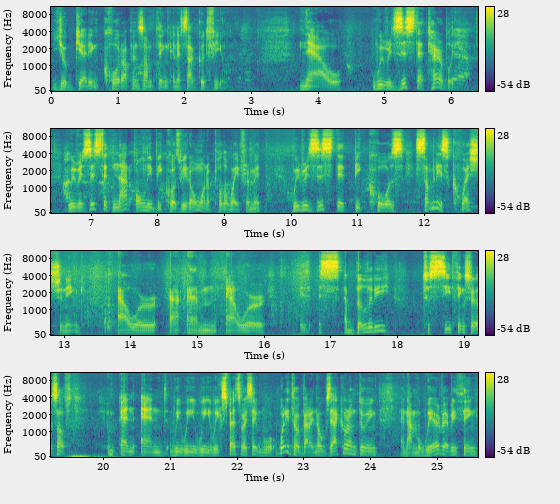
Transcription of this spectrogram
You're getting caught up in something, and it's not good for you. Now, we resist that terribly. We resist it not only because we don't want to pull away from it, we resist it because somebody is questioning our uh, um, our ability to see things for ourselves and and we, we, we, we express by saying, what are you talking about? I know exactly what I'm doing, and I'm aware of everything,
